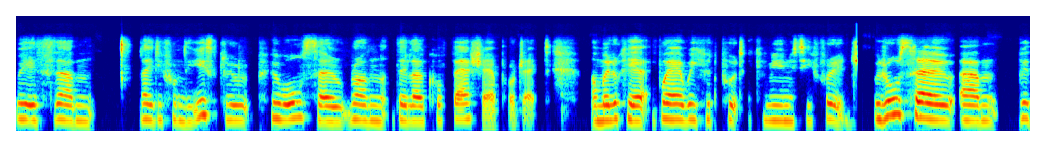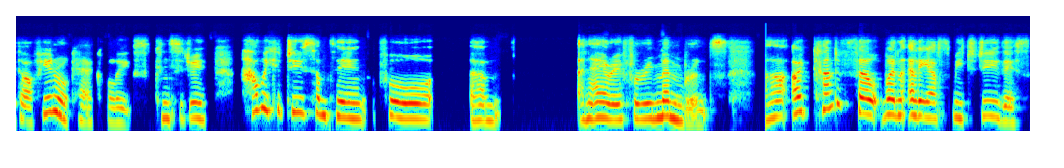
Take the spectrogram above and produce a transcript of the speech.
with um, lady from the youth group who also run the local FareShare project. And we're looking at where we could put a community fridge. We're also um, with our funeral care colleagues considering how we could do something for um, an area for remembrance. I, I, kind of felt when ellie asked me to do this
